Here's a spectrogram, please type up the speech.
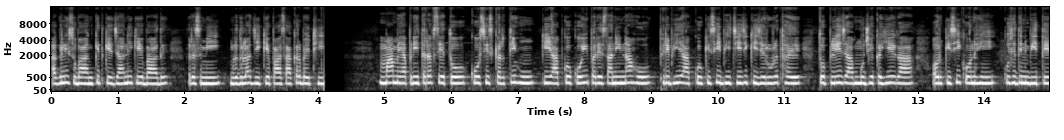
अगली सुबह अंकित के जाने के बाद रश्मि मृदुला जी के पास आकर बैठी। माँ, मैं अपनी तरफ़ से तो कोशिश करती हूँ कि आपको कोई परेशानी ना हो, फिर भी आपको किसी भी चीज़ की ज़रूरत है तो प्लीज़ आप मुझे कहिएगा। और किसी को नहीं, कुछ दिन बीते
